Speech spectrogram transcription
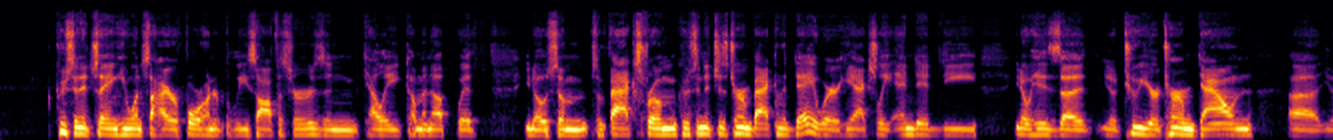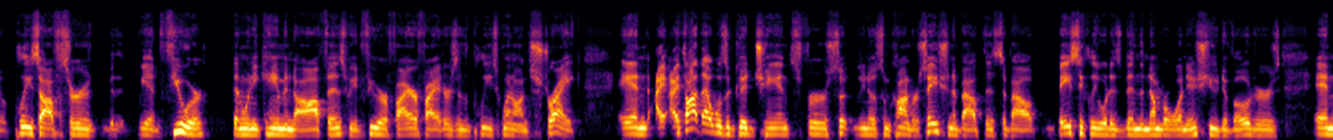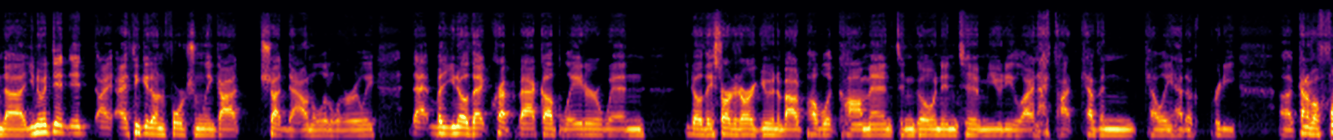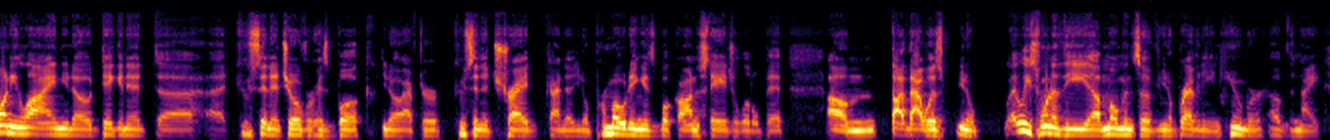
Kucinich saying he wants to hire 400 police officers, and Kelly coming up with you know some some facts from Kucinich's term back in the day, where he actually ended the you know his uh, you know two year term down. Uh, you know, police officers we had fewer than when he came into office. We had fewer firefighters, and the police went on strike. And I, I thought that was a good chance for so, you know some conversation about this, about basically what has been the number one issue to voters. And uh, you know, it did. It I, I think it unfortunately got shut down a little early. That, but you know, that crept back up later when you know they started arguing about public comment and going into mutiny line. I thought Kevin Kelly had a pretty uh, kind of a funny line, you know, digging it uh, at Kucinich over his book, you know, after Kucinich tried kind of, you know, promoting his book on stage a little bit. Um, thought that was, you know, at least one of the uh, moments of, you know, brevity and humor of the night,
